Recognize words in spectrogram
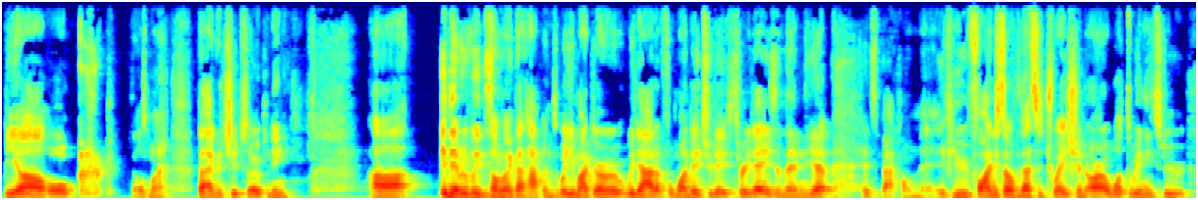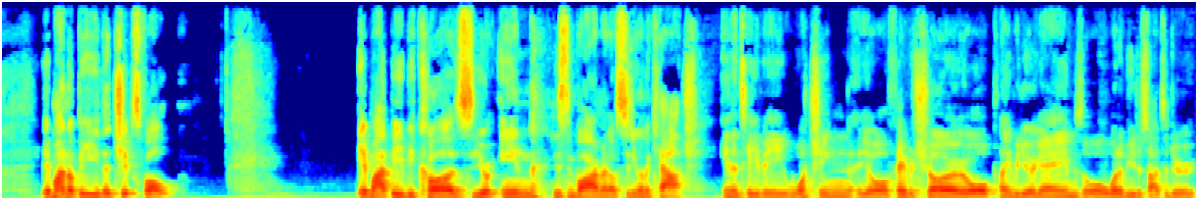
beer or that was my bag of chips opening. Uh, inevitably something like that happens where you might go without it for one day, two days, three days, and then yep, it's back on there. If you find yourself in that situation, all right, what do we need to do? It might not be the chips fault. It might be because you're in this environment of sitting on the couch in the TV, watching your favorite show or playing video games or whatever you decide to do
